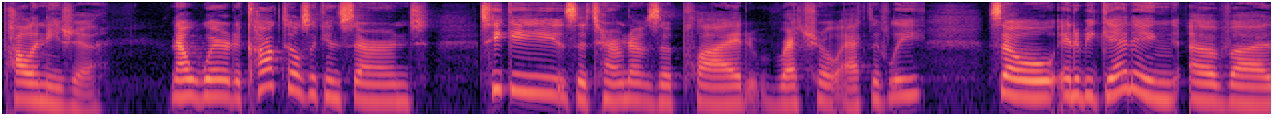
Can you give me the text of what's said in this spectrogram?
Polynesia. Now, where the cocktails are concerned, tiki is a term that was applied retroactively. So, in the beginning of uh,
